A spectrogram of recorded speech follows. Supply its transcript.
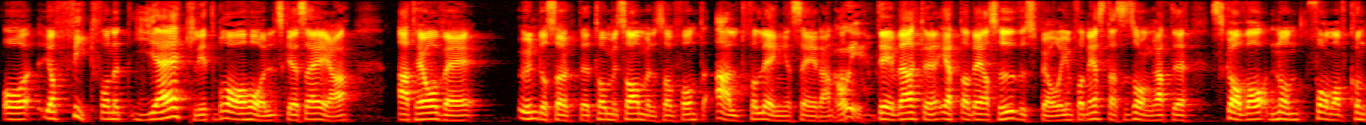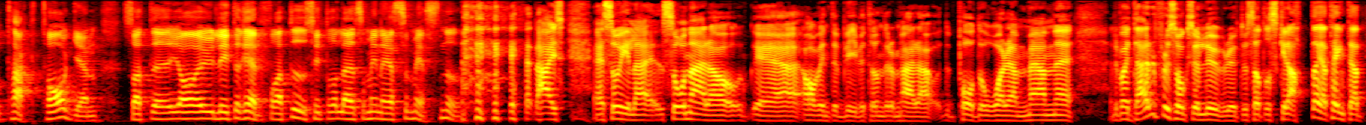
Och jag fick från ett jäkligt bra håll, ska jag säga, att HV undersökte Tommy Samuelsson för inte allt för länge sedan. Det är verkligen ett av deras huvudspår inför nästa säsong. Att det ska vara någon form av kontakt tagen. Så att eh, jag är ju lite rädd för att du sitter och läser mina sms nu. Nej, så illa, så nära eh, har vi inte blivit under de här eh, poddåren. Men eh, det var därför det såg så lurigt ut. Du satt och skrattade. Jag tänkte att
